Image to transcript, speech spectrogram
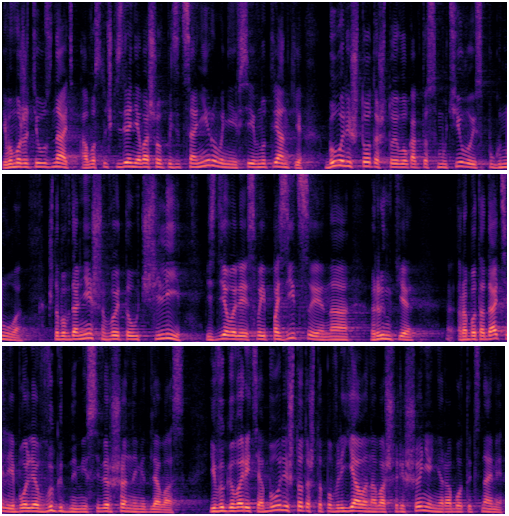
И вы можете узнать, а вот с точки зрения вашего позиционирования и всей внутрянки, было ли что-то, что его как-то смутило и спугнуло, чтобы в дальнейшем вы это учли и сделали свои позиции на рынке работодателей более выгодными и совершенными для вас. И вы говорите, а было ли что-то, что повлияло на ваше решение не работать с нами?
